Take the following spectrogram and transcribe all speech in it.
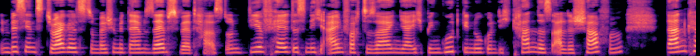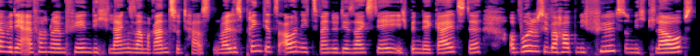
ein bisschen struggles, zum Beispiel mit deinem Selbstwert hast und dir fällt es nicht einfach zu sagen, ja, ich bin gut genug und ich kann das alles schaffen, dann können wir dir einfach nur empfehlen, dich langsam ranzutasten, weil es bringt jetzt auch nichts, wenn du dir sagst, hey, ich bin der Geilste, obwohl du es überhaupt nicht fühlst und nicht glaubst,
